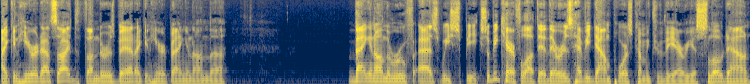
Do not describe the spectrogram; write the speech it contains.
I can hear it outside. The thunder is bad. I can hear it banging on the banging on the roof as we speak. So be careful out there. There is heavy downpours coming through the area. Slow down.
